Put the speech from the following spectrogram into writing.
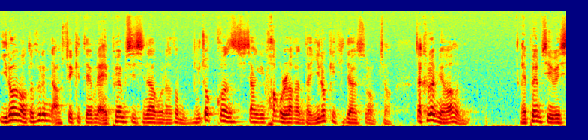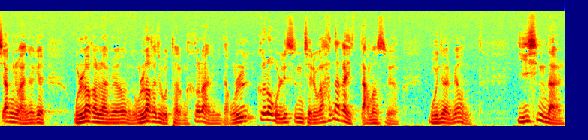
이런 어떤 흐름이 나올 수 있기 때문에 FMC 지나고 나서 무조건 시장이 확 올라간다 이렇게 기대할 수는 없죠. 자 그러면 FMC 이외 시장이 만약에 올라가려면 올라가지 못하는 거 그건 아닙니다. 올, 끌어올릴 수 있는 재료가 하나가 남았어요. 뭐냐면 20날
